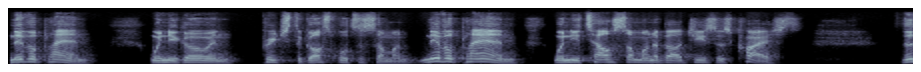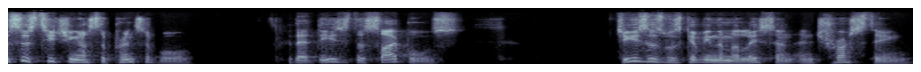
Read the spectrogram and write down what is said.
never plan when you go and preach the gospel to someone, never plan when you tell someone about Jesus Christ. This is teaching us the principle that these disciples, Jesus was giving them a lesson and trusting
